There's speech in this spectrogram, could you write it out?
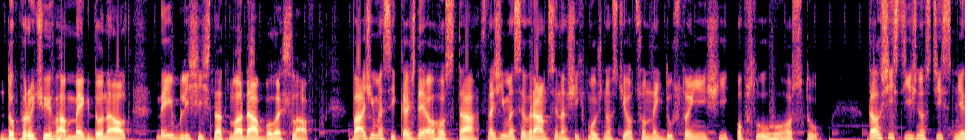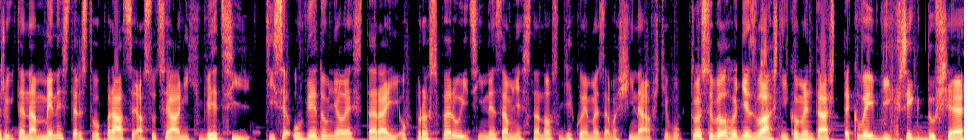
Doporučuji vám McDonald, nejbližší snad mladá Boleslav. Vážíme si každého hosta, snažíme se v rámci našich možností o co nejdůstojnější obsluhu hostů. Další stížnosti směřujte na Ministerstvo práce a sociálních věcí. Ti se uvědoměle starají o prosperující nezaměstnanost. Děkujeme za vaši návštěvu. Tohle to byl hodně zvláštní komentář, takový výkřik duše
